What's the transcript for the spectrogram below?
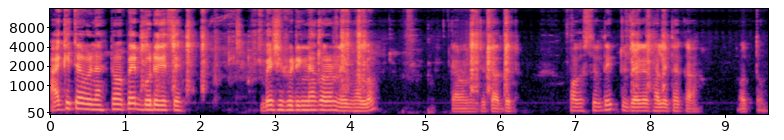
আয় খেতে হবে না। তোমার পেট ভরে গেছে। বেশি ফিডিং না করানোই ভালো। কারণ হচ্ছে তাদের পাকস্থলিতে একটু জায়গা খালি থাকা। উত্তম।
